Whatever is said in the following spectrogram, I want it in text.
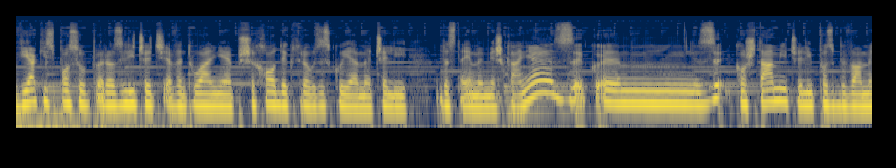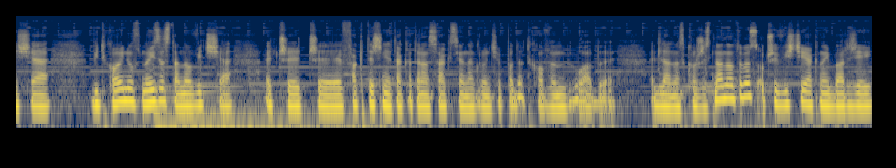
w jaki sposób rozliczyć ewentualnie przychody, które uzyskujemy, czyli dostajemy mieszkanie z, z kosztami, czyli pozbywamy się bitcoinów, no i zastanowić się, czy, czy faktycznie taka transakcja na gruncie podatkowym byłaby dla nas korzystna. Natomiast oczywiście jak najbardziej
